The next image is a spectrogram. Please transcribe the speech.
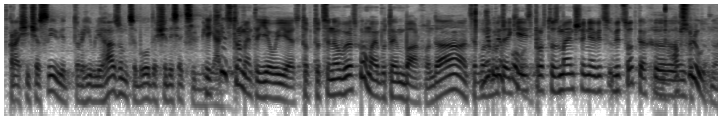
в кращі часи від торгівлі газом це було десь 67 Які інструменти є у ЄС? Тобто це не обов'язково має бути ембарго, да? це може бути якесь просто зменшення від відсотках? е. Абсолютно,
